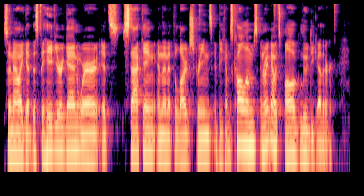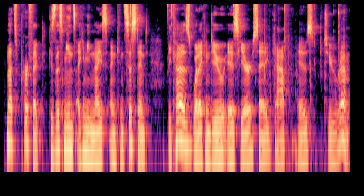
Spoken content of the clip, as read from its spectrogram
so now I get this behavior again where it's stacking and then at the large screens it becomes columns and right now it's all glued together. And that's perfect because this means I can be nice and consistent because what I can do is here say gap is 2 rem.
